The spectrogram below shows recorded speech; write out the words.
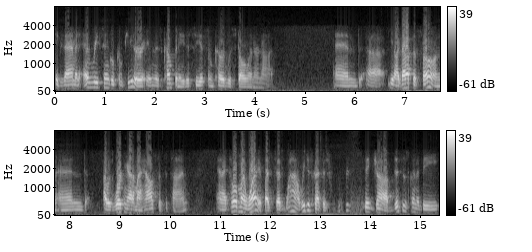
examine every single computer in this company to see if some code was stolen or not. And uh, you know, I got off the phone, and I was working out of my house at the time, and I told my wife, I said, "Wow, we just got this really big job. This is going to be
